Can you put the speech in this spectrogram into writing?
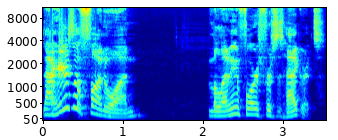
now here's a fun one: Millennium Force versus Hagrid's.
